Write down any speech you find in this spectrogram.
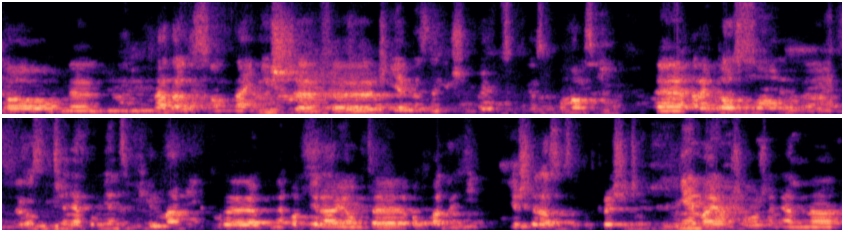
to nadal są najniższe, czy jedne z najniższych w województwie kujawsko-pomorskim, e, ale to są e, rozliczenia pomiędzy firmami, które odbierają te odpady. I jeszcze raz chcę podkreślić, nie mają przełożenia na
